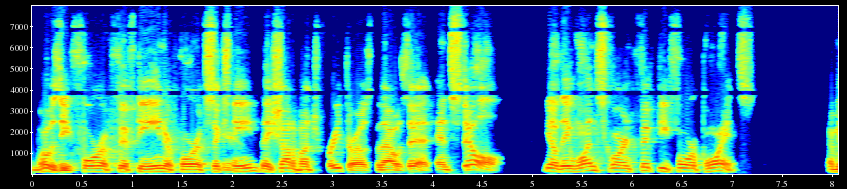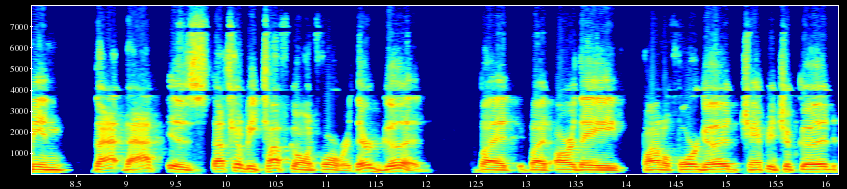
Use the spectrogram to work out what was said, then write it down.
what was he, four of 15 or four of 16? Yeah. They shot a bunch of free throws, but that was it. And still, you know, they won scoring 54 points. I mean, that that is that's going to be tough going forward. They're good, but but are they Final Four good, championship good?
